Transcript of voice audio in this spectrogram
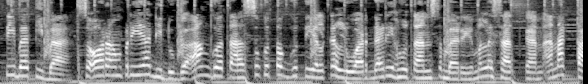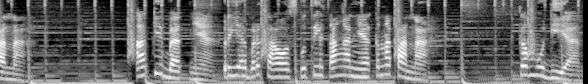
Tiba-tiba, seorang pria diduga anggota suku Togutil keluar dari hutan sembari melesatkan anak panah. Akibatnya, pria berkaos putih tangannya kena panah. Kemudian,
